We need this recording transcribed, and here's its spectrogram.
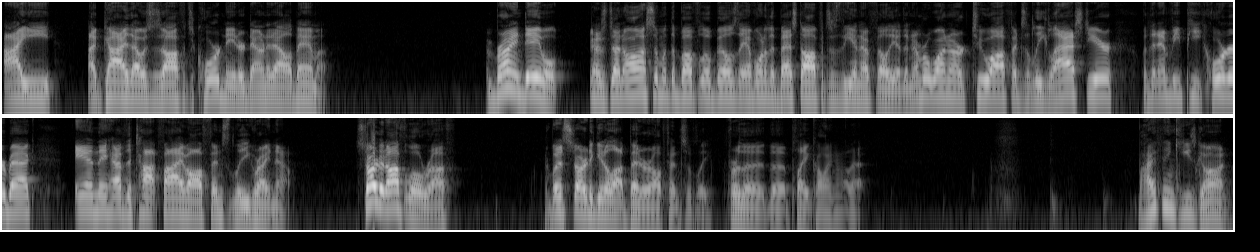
i.e., a guy that was his offensive coordinator down at Alabama. And Brian Daboll, has done awesome with the Buffalo Bills. They have one of the best offenses of the NFL. They had the number one or two offense in league last year with an MVP quarterback, and they have the top five offense in league right now. Started off a little rough, but it started to get a lot better offensively for the, the play calling and all that. But I think he's gone.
